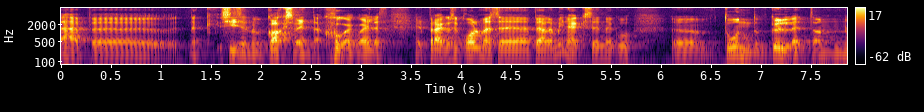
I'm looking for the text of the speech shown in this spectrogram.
läheb, siis on nagu kaks venda kogu aeg väljas. et praegu see kolmese peale minek, see nagu tundub küll, et on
